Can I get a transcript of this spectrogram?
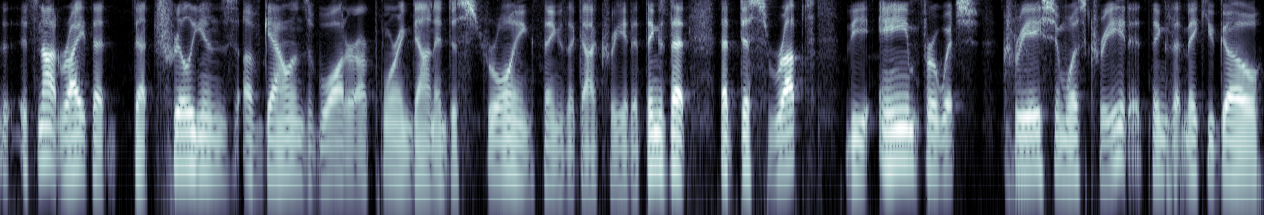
it's not right that that trillions of gallons of water are pouring down and destroying things that God created, things that that disrupt the aim for which creation was created, things that make you go,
